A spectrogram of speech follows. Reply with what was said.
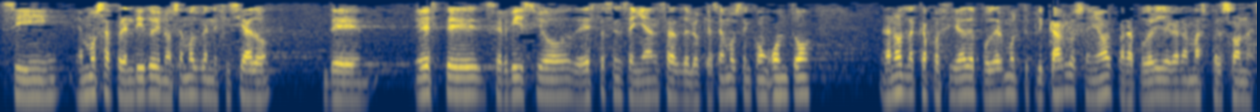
Si hemos aprendido y nos hemos beneficiado de este servicio, de estas enseñanzas, de lo que hacemos en conjunto, Danos la capacidad de poder multiplicarlo, Señor, para poder llegar a más personas.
